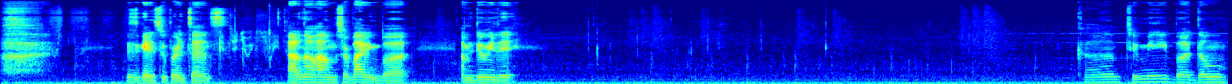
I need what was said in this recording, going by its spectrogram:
This is getting super intense. I don't know how I'm surviving, but I'm doing it. Come to me, but don't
